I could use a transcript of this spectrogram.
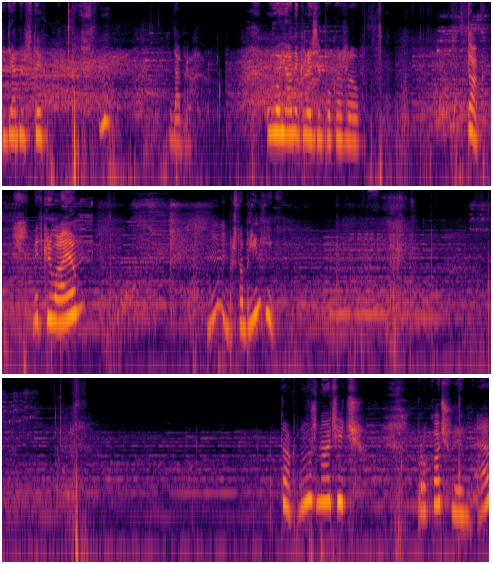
я не встиг. Ну, Добре. О, я не красі покажав. Так, відкриваємо. Ммм, що блінків? Так, ну значить, прокачуємо. Wow.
